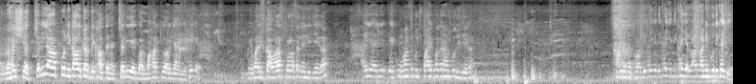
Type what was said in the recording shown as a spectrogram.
रहस्य, चलिए आपको निकाल कर दिखाते हैं। चलिए एक बार बाहर की ओर जाएँगे, ठीक है? एक बार इसका आवाज़ थोड़ा सा ले लीजिएगा। आइए आइए, एक वहाँ से कुछ पाइप वगैरह हमको दीजिएगा। सामने से थोड़ा दिखाइए दिखाइए दिखाइए, लाल नागिन को दिखाइए।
